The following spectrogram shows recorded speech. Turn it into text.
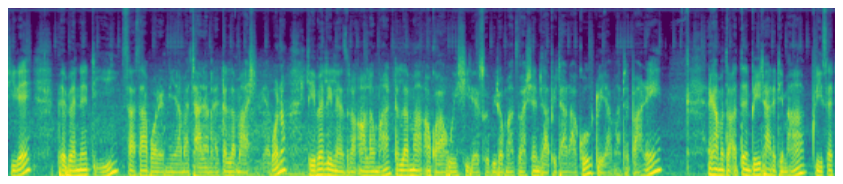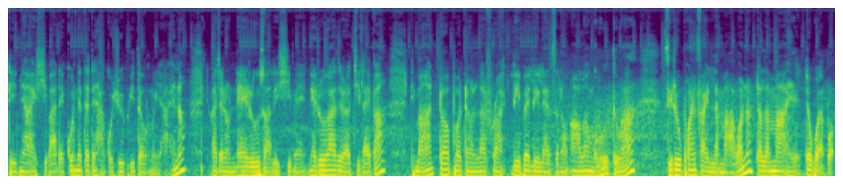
ရှိတယ်ဘယ်ဘက်နဲ့ဒီစာစားပေါ်တဲ့နေရာမှာခြားထဲမှာလည်းတလက်မရှိတယ်ပေါ့နော်လေးဘက်လေးလန်ဆိုတော့အားလုံးမှာတလက်မအကွာအဝေးရှိတယ်ဆိုပြီးတော့မှသူရှင်းပြပေးထားတာကိုတွေ့ရမှာဖြစ်ပါတယ်အဲ့ခါမှာတော့အတင်ပေးထားတဲ့ဒီမှာ preset တွေအများကြီးရှိပါတယ်ကိုနှစ်သက်တဲ့ဟာကိုယူပြီးသုံးလို့ရတယ်နော်ဒီမှာကျွန်တော် narrow ဆိုတာလေးရှိမယ် narrow ကကျတော့ကြည့်လိုက်ပါဒီမှာ top bottom left right လေးဘက်လေးလန်စလုံးအားလုံးကိုသူက0.5လက်မပေါ့နော်တလက်မရဲ့တစ်ဝက်ပေါ့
